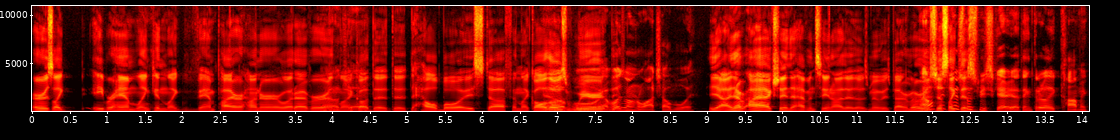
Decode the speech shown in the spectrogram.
or it was like Abraham Lincoln like Vampire Hunter or whatever, and like all the, the the Hellboy stuff and like all those weird. I've always wanted to watch Hellboy. yeah, I never, I actually haven't seen either of those movies, but I remember I it was just like this supposed to be scary. I think they're like comic.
